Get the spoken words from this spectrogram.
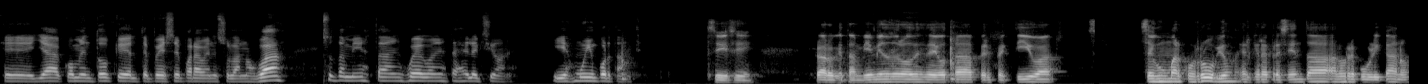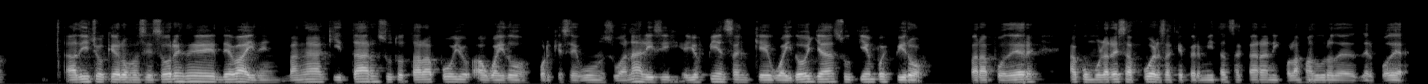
eh, ya comentó que el TPS para venezolanos va. Eso también está en juego en estas elecciones y es muy importante. Sí, sí. Claro que también viéndolo desde otra perspectiva, según Marco Rubio, el que representa a los republicanos, ha dicho que los asesores de, Biden van a quitar su total apoyo a Guaidó, porque según su análisis, ellos piensan que Guaidó ya su tiempo expiró para poder acumular esas fuerzas que permitan sacar a Nicolás Maduro del poder.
